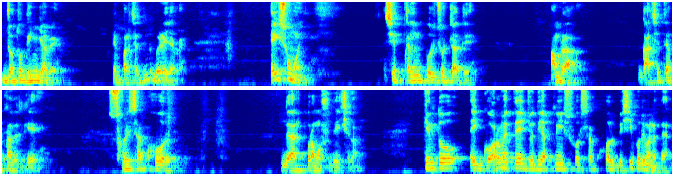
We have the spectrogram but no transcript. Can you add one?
যত দিন যাবে টেম্পারেচার কিন্তু বেড়ে যাবে। এই সময় শীতকালীন পরিচর্যাতে আমরা গাছেতে আপনাদেরকে সরিষার খোল দেওয়ার পরামর্শ দিয়েছিলাম। কিন্তু এই গরমেতে যদি আপনি সরিষার খোল বেশি পরিমাণে দেন,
